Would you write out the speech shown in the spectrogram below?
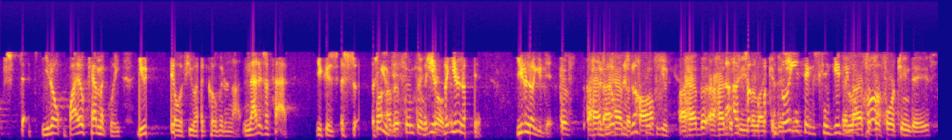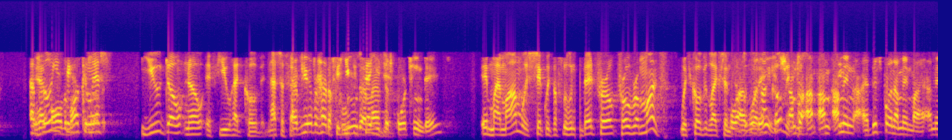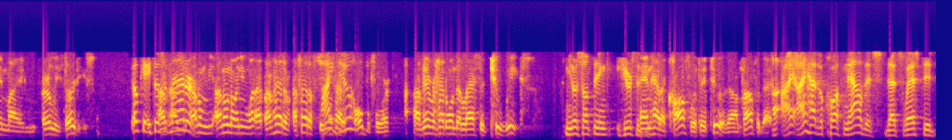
you don't biochemically you know if you had COVID or not, and that is a fact. You could assume Well, you uh, the did, symptoms but you, but you don't know you did. You don't know you did. Because I had, There's I had the no cough, I had the, I had the uh, uh, A- a- fever-like a billion condition. things can give It you a lasted for 14 days. A had billion things markers can of last. it. You don't know if you had COVID. And that's a fact. Have you ever had a You you flu that lasted 14 days? Eh, My mom was sick with the flu in bed for for over a month with COVID-like symptoms. Well, at what age? COVID. I'm, I'm, I'm, in at this point. I'm in my I'm in my early 30s. okay, it doesn't I, I- matter. I, don't. I don't know anyone. I- I've had a. I've had a flu. I I've had do. a cold before. I've never had one that lasted two weeks you know something? Here's the and had a cough with it too. On top of that. I I have a cough now that's that's lasted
